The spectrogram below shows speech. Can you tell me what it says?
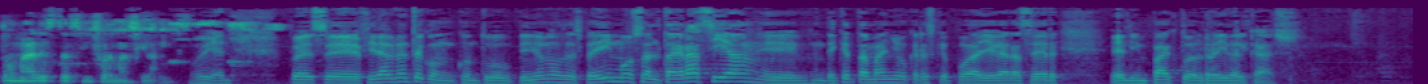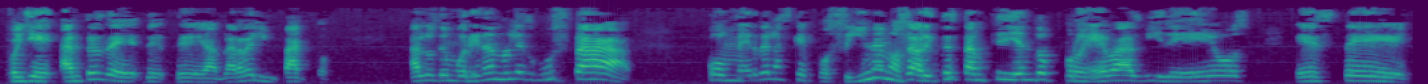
tomar estas informaciones. Muy bien. Pues eh, finalmente con, tu opinión nos despedimos. Altagracia, eh, ¿de qué tamaño crees que pueda llegar a ser el impacto del rey del cash? Oye, antes de, de hablar del impacto, a los de Morena no les gusta comer de las que cocinan, o sea, ahorita están pidiendo pruebas, videos, este,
